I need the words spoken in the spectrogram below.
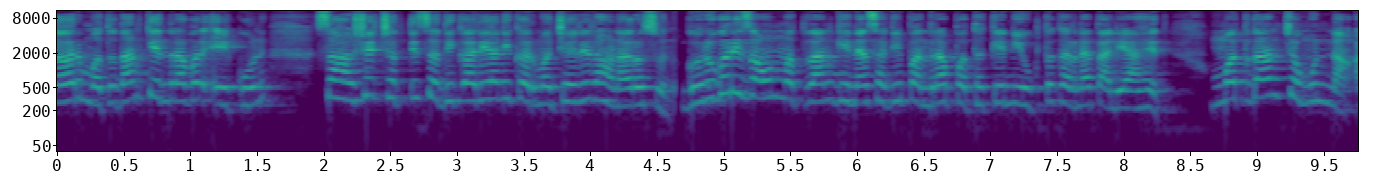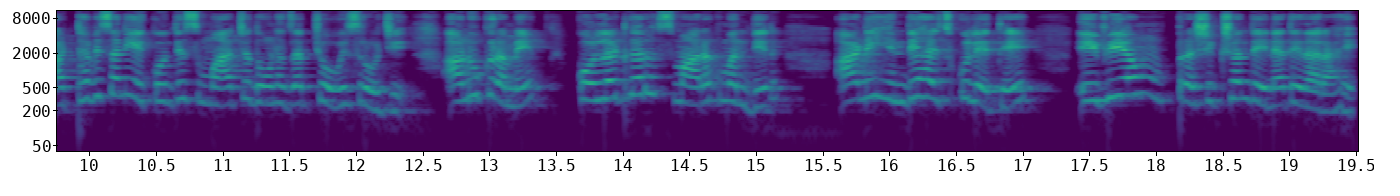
तर मतदान केंद्रावर एकूण सहाशे छत्तीस अधिकारी आणि कर्मचारी राहणार असून घरोघरी जाऊन मतदान घेण्यासाठी पंधरा पथके नियुक्त करण्यात आली आहेत. मतदान चमुंना अठ्ठावीस आणि एकोणतीस मार्च दोन हजार चोवीस रोजी. अनुक्रमे कोल्हटकर स्मारक मंदिर आणि हिंदी हायस्कूल येथे ईव्हीएम प्रशिक्षण देण्यात येणार आहे.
